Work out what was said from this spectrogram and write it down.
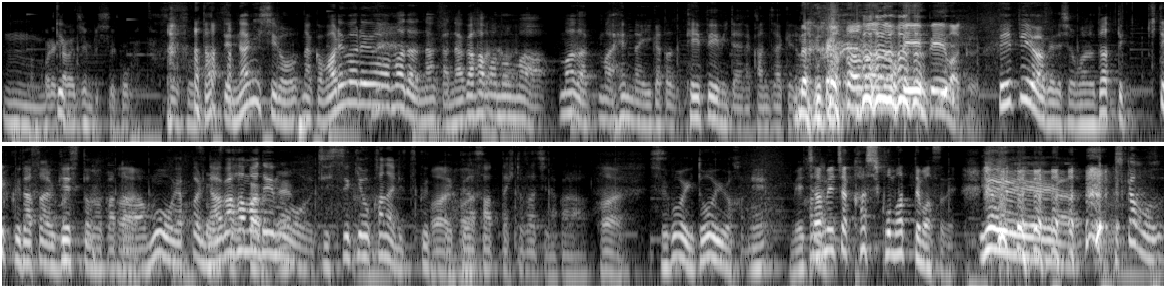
うん、これから準備していこうかと。そうそう。だって何しろなんか我々はまだなんか長浜のまあまだまあ変な言い方でペイペイみたいな感じだけど。長浜のペイペイ枠。ペイペイ枠でしょまだ。だって来てくださるゲストの方ははい。もうやっぱり長浜でもう実績をかなり作ってくださった人たちだから。はすごいどういうねいめちゃめちちゃかしこまってますね。ゃいやいやいやいや。しかも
